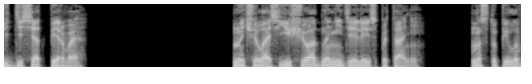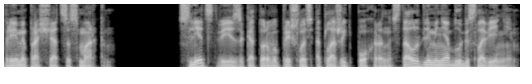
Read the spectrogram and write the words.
51. Началась еще одна неделя испытаний. Наступило время прощаться с Марком. Следствие, из-за которого пришлось отложить похороны, стало для меня благословением.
